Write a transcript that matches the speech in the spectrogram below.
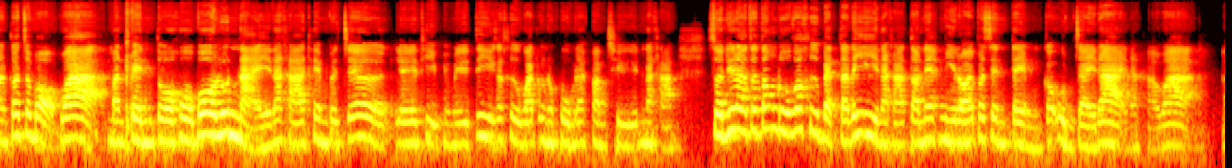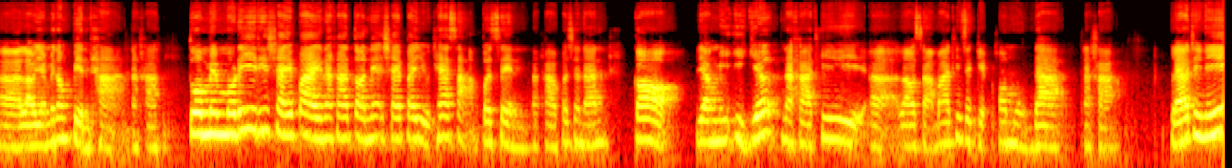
มันก็จะบอกว่ามันเป็นตัว Hobo รุ่นไหนนะคะ temperature relative humidity ก็คือวัดอุณหภูมิและความชื้นนะคะ ส่วนที่เราจะต้องดูก็คือแบตเตอรี่นะคะ ตอนนี้มีร้อยเปอร์เซ็นต์เต็มก็อุ่นใจได้นะคะว่าเออเรายังไม่ต้องเปลี่ยนฐานนะคะ ตัวเมมโมรีที่ใช้ไปนะคะ ตอนนี้ใช้ไปอยู่แค่สามเปอร์เซ็นต์นะคะ เพราะฉะนั้นก็ยังมีอีกเยอะนะคะที่เราสามารถที่จะเก็บข้อมูลได้นะคะ แล้วทีนี้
